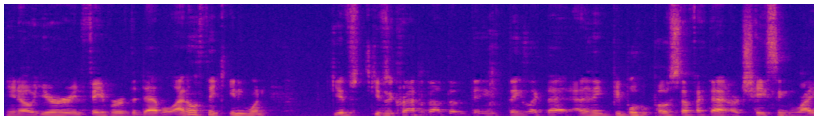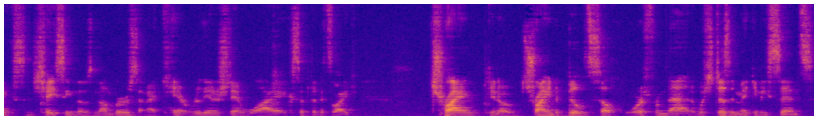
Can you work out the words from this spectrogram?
you know, you're in favor of the devil." I don't think anyone gives gives a crap about the things like that. And I think people who post stuff like that are chasing likes and chasing those numbers, and I can't really understand why, except that it's like trying, you know, trying to build self worth from that, which doesn't make any sense.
